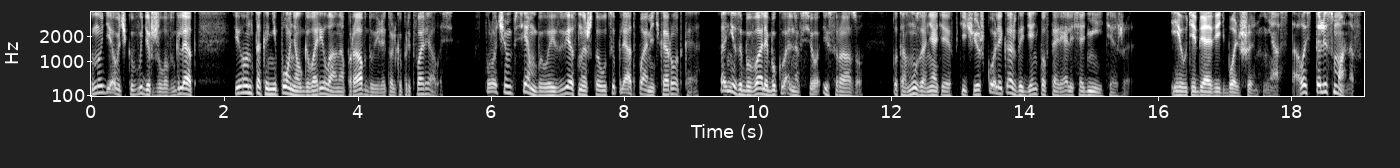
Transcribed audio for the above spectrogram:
но девочка выдержала взгляд, и он так и не понял, говорила она правду или только притворялась. Впрочем, всем было известно, что у цыплят память короткая. Они забывали буквально все и сразу — потому занятия в птичьей школе каждый день повторялись одни и те же. «И у тебя ведь больше не осталось талисманов?»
